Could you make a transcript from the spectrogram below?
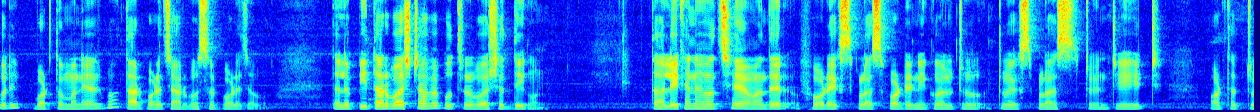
করি, বর্তমানে আসব, তারপরে চার বছর পরে যাব। তাহলে পিতার বয়সটা হবে পুত্রের বয়সের দ্বিগুণ। তাহলে এখানে হচ্ছে আমাদের four x plus fourteen equal to two x plus twenty eight অর্থাৎ টু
